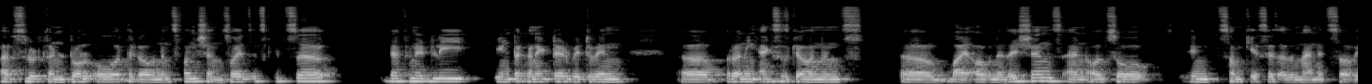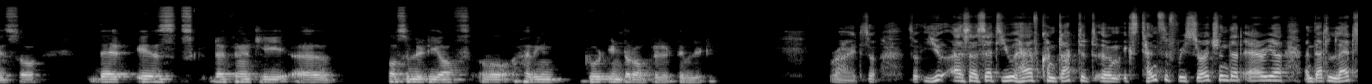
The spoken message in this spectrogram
absolute control over the governance function. So it's it's, it's uh, definitely interconnected between uh, running access governance uh, by organizations and also in some cases as a managed service. So there is definitely a possibility of having good interoperability. Right. So, so you, as I said, you have conducted um, extensive research in that area, and that led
